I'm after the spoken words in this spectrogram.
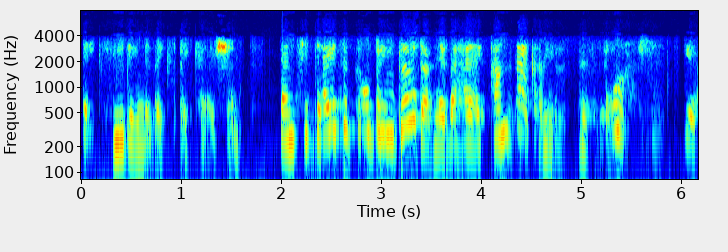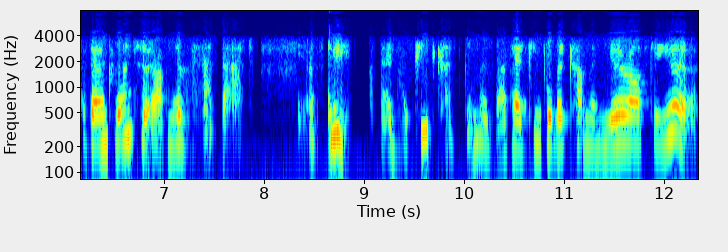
exceeding the expectation. And to date, it's all been good. I've never had it come back. I mean, oh, I don't want her. I've never had that. I've had repeat customers. I've had people that come in year after year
